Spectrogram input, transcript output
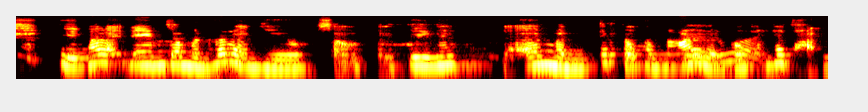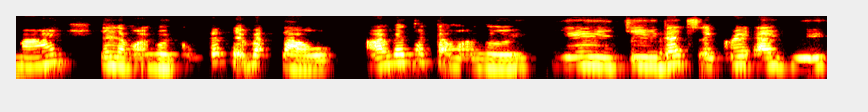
thì nó lại đem cho mình rất là nhiều sự tự tin ấy, để mình tiếp tục mình nói Ừ, mình cũng cảm thấy thoải mái. Nên là mọi người cũng có thể bắt đầu nói với tất cả mọi người. Yeah Chi that's a great idea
